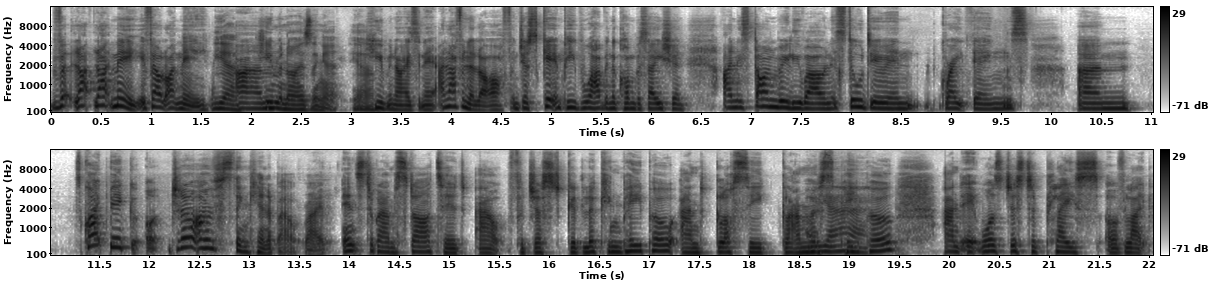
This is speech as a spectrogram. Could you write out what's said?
like like me. It felt like me. yeah, Um, humanising it. Yeah. humanizing it and having a laugh and just getting people having the conversation. And it's done really well and it's still doing great things. Um, It's quite big. uh, Do you know what I was thinking about? Right, Instagram started out for just good-looking people and glossy, glamorous yeah. people, and it was just a place of like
